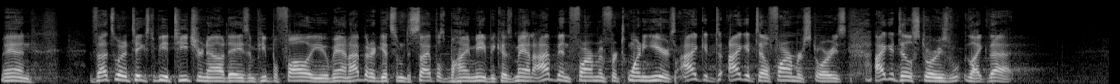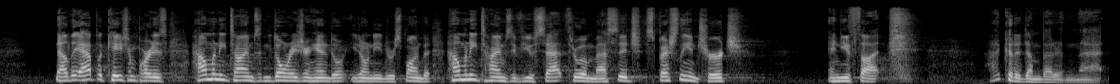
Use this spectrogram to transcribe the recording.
Man, if that's what it takes to be a teacher nowadays and people follow you, man, I better get some disciples behind me because, man, I've been farming for 20 years. I could, I could tell farmer stories. I could tell stories like that. Now, the application part is how many times, and don't raise your hand, don't, you don't need to respond, but how many times have you sat through a message, especially in church, and you've thought, I could have done better than that?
